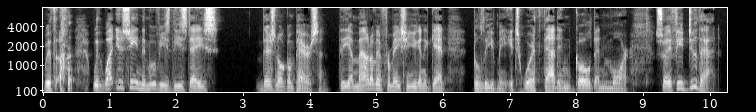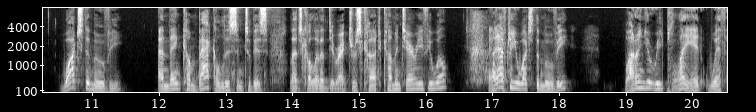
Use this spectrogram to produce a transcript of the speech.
with, with what you see in the movies these days, there's no comparison. The amount of information you're going to get, believe me, it's worth that in gold and more. So if you do that, watch the movie and then come back and listen to this, let's call it a director's cut commentary, if you will. And after you watch the movie, why don't you replay it with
